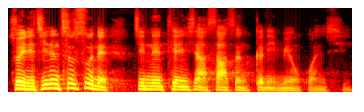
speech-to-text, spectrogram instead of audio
所以你今天吃素呢？今天天下杀生跟你没有关系。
